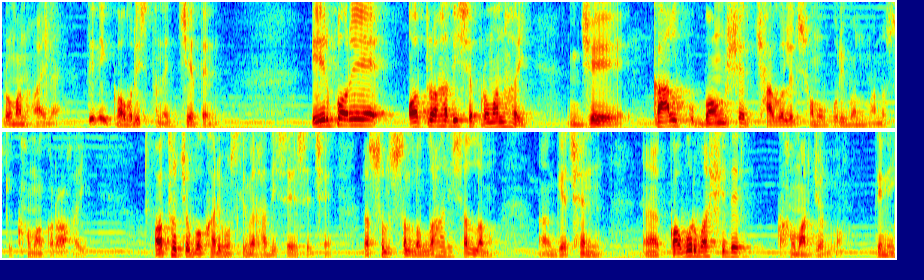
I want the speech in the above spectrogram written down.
প্রমাণ হয় না। তিনি কবরস্থানে যেতেন। এরপরে অত্র হাদিসে প্রমাণ হয় যে কাল্প বংশের ছাগলের সমপরিমাণ মানুষকে ক্ষমা করা হয়। অথচ বোখারি মুসলিমের হাদিসে এসেছে, রসুল সাল্লাহ আলি সাল্লাম গেছেন কবরবাসীদের ক্ষমার জন্য। তিনি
